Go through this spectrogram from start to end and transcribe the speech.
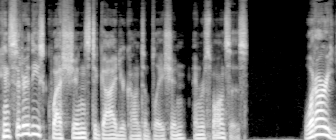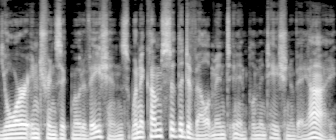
consider these questions to guide your contemplation and responses. What are your intrinsic motivations when it comes to the development and implementation of AI?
